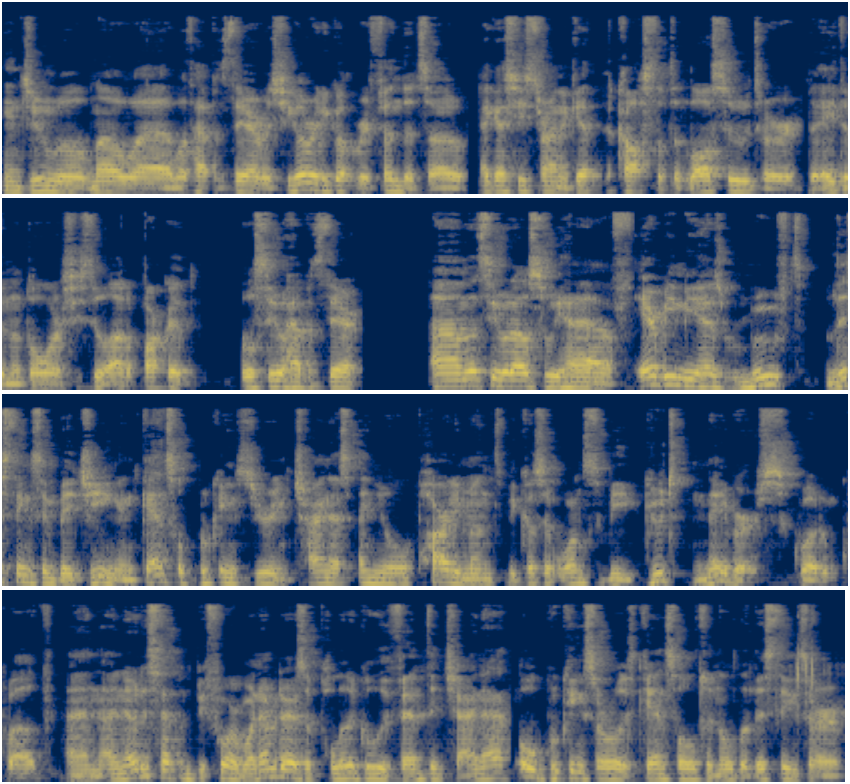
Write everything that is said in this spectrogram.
in June, we'll know uh, what happens there. But she already got refunded. So I guess she's trying to get the cost of the lawsuit or the $800 she's still out of pocket. We'll see what happens there. Um, let's see what else we have. Airbnb has removed listings in Beijing and cancelled bookings during China's annual parliament because it wants to be good neighbors, quote unquote. And I know this happened before. Whenever there's a political event in China, all bookings are always cancelled and all the listings are,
